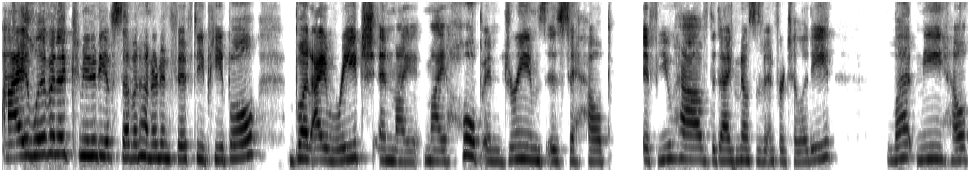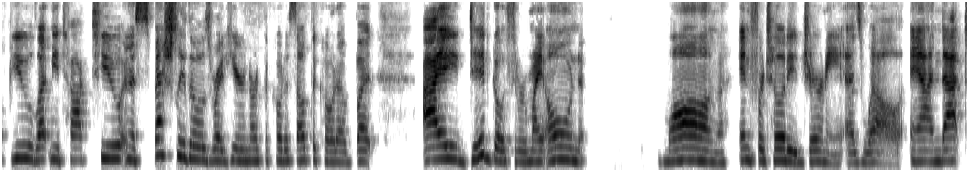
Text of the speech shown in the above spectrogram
I live in a community of 750 people, but I reach and my my hope and dreams is to help if you have the diagnosis of infertility, let me help you, let me talk to you and especially those right here in North Dakota, South Dakota, but I did go through my own long infertility journey as well. And that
